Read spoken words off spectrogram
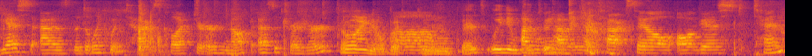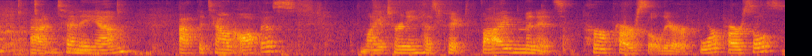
Yes, as the delinquent tax collector, not as a treasurer. Oh, I know, but, Um, that's, we didn't I will be having a tax sale August tenth at ten AM at the town office. My attorney has picked five minutes per parcel. There are four parcels.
